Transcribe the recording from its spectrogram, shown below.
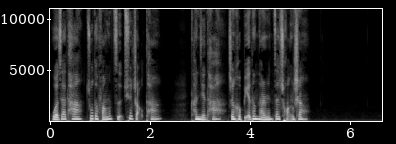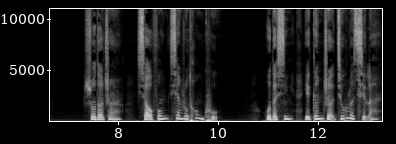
我在他租的房子去找他，看见他正和别的男人在床上。说到这儿，小峰陷入痛苦。我的心也跟着揪了起来，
